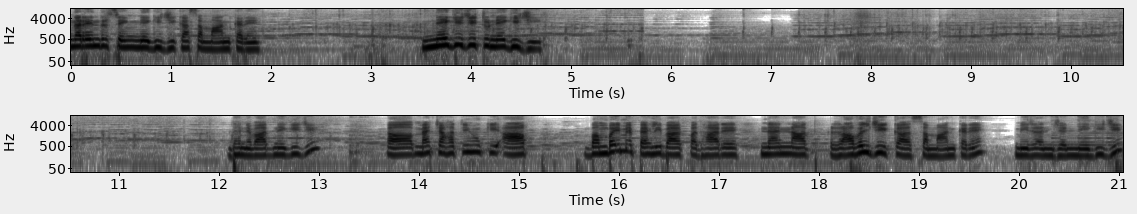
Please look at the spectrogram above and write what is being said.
नरेंद्र सिंह नेगी जी का सम्मान करें। नेगी जी टू नेगी जी। धन्यवाद नेगी जी। आ, मैं चाहती हूँ कि आप बम्बई में पहली बार पधारे नैननाथ रावल जी का सम्मान करें। मीरंजन नेगी जी।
